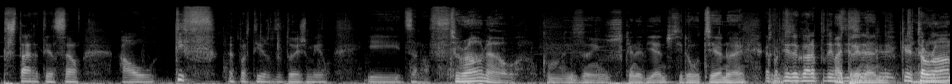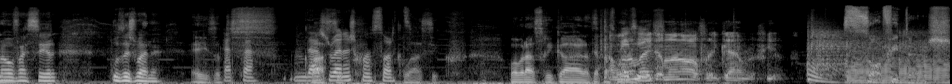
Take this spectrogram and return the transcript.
prestar atenção ao TIFF a partir de 2019. Toronto, como dizem os canadianos, tiram o T, não é? A partir de agora podemos Vai dizer treinando. que, que Toronto vai ser o da Joana. É exato. Cá. Dá. Joanas com sorte. Clássico. Um abraço, Ricardo. I'm gonna make him Só fitas.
